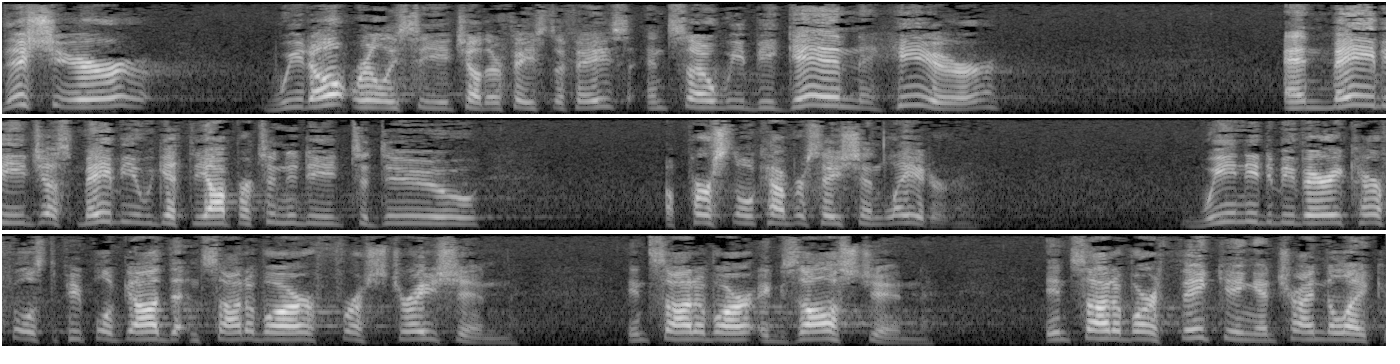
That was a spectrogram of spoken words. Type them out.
This year, we don't really see each other face to face, and so we begin here, and maybe, just maybe, we get the opportunity to do a personal conversation later. We need to be very careful as the people of God that inside of our frustration, inside of our exhaustion, inside of our thinking and trying to like,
